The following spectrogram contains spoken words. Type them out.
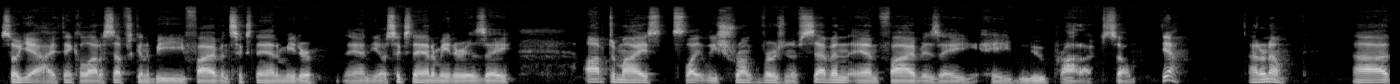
So yeah, I think a lot of stuff's going to be five and six nanometer, and you know, six nanometer is a optimized, slightly shrunk version of seven, and five is a a new product. So yeah, I don't know uh,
